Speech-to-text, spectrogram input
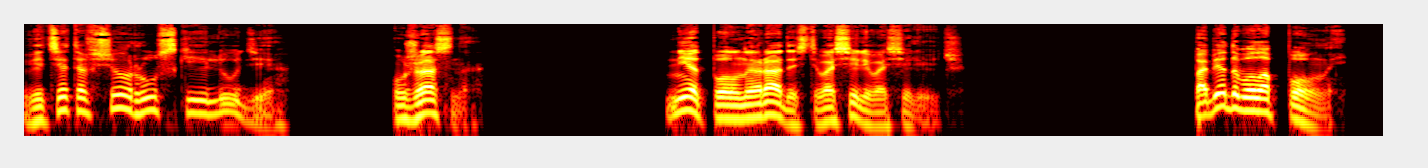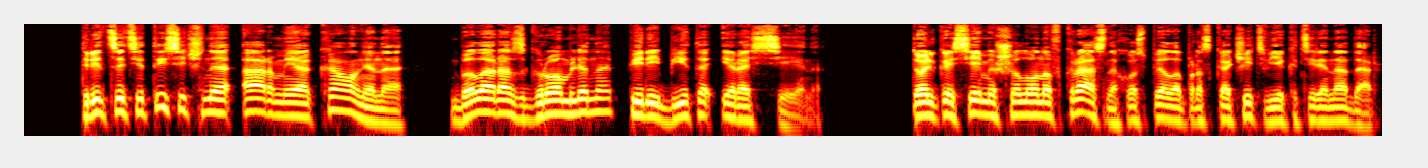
«Ведь это все русские люди. Ужасно. Нет полной радости, Василий Васильевич». Победа была полной. Тридцатитысячная армия Калнина была разгромлена, перебита и рассеяна. Только семь эшелонов красных успело проскочить в Екатеринодар.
